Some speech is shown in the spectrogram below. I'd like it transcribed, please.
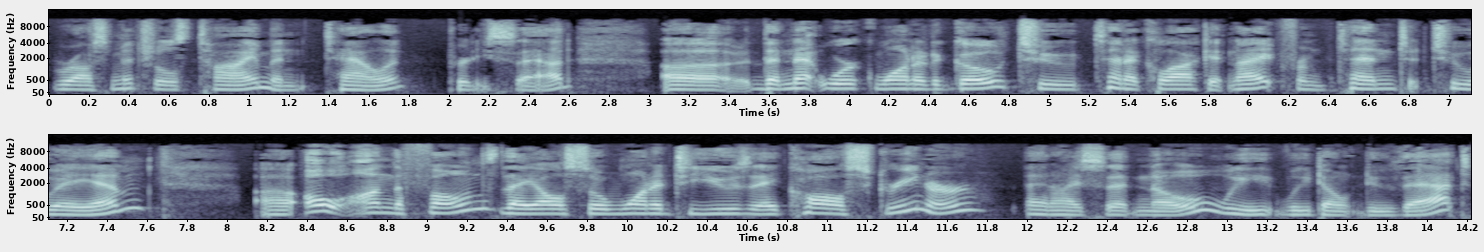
Ross Mitchell's time and talent. Pretty sad. Uh, the network wanted to go to 10 o'clock at night from 10 to 2 a.m. Uh, oh, on the phones, they also wanted to use a call screener, and I said, no, we, we don't do that.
